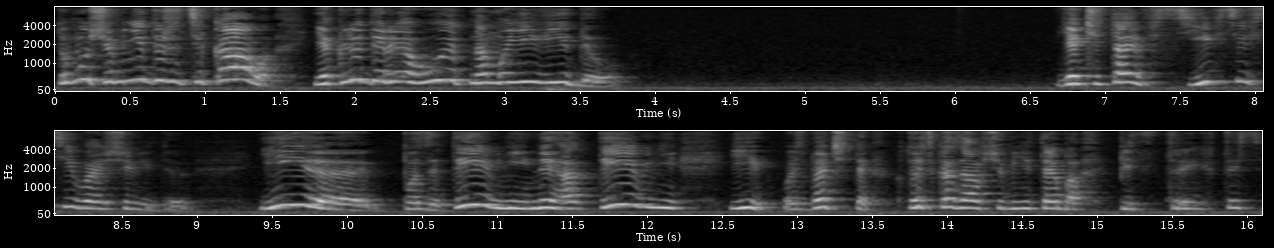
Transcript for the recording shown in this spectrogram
Тому що мені дуже цікаво, як люди реагують на мої відео. Я читаю всі-всі-всі ваші відео. І е, позитивні, і негативні. І ось бачите, хтось сказав, що мені треба підстригтись.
